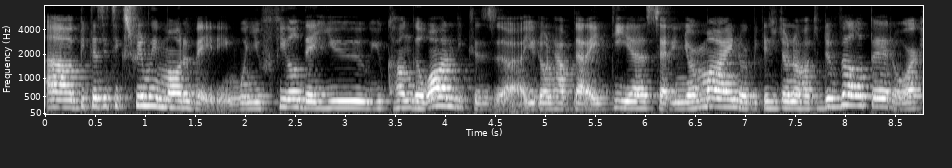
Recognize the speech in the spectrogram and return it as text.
Uh, because it's extremely motivating when you feel that you you can't go on because uh, you don't have that idea set in your mind or because you don't know how to develop it or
